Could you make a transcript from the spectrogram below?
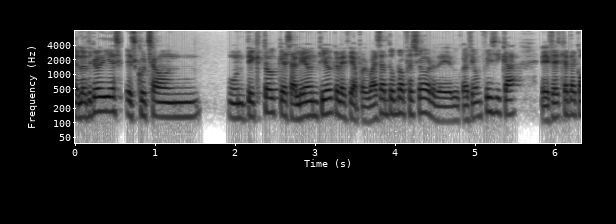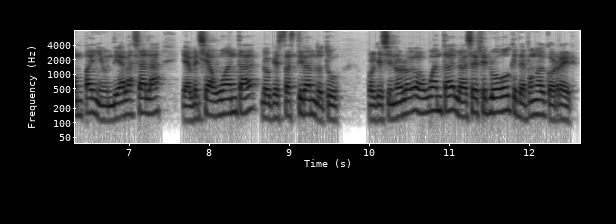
El otro día he escuchado un, un TikTok que salía un tío que le decía, pues vas a tu profesor de educación física, le dices que te acompañe un día a la sala y a ver si aguanta lo que estás tirando tú. Porque si no lo aguanta, le vas a decir luego que te ponga a correr.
